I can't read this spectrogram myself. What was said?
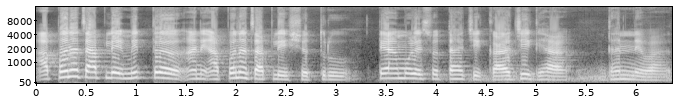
आपणच आपले मित्र आणि आपणच आपले शत्रू. त्यामुळे स्वतःची काळजी घ्या. धन्यवाद.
